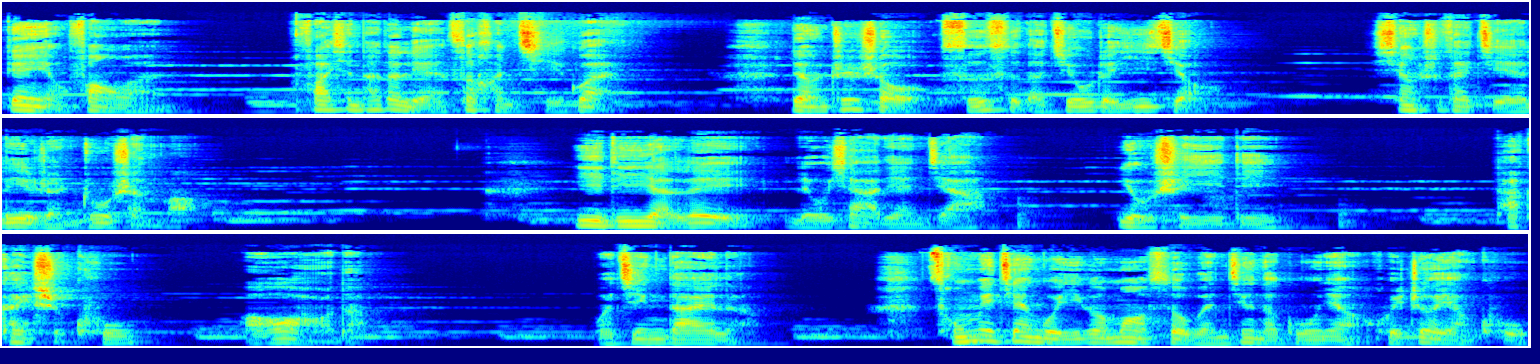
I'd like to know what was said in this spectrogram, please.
电影放完，发现他的脸色很奇怪，两只手死死地揪着衣角，像是在竭力忍住什么。一滴眼泪流下脸颊，又是一滴，他开始哭，嗷嗷的。我惊呆了，从没见过一个貌似文静的姑娘会这样哭。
